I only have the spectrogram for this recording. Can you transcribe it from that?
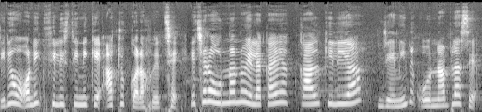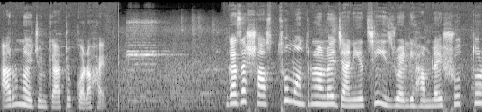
দিনে অনেক ফিলিস্তিনিকে আটক করা হয়েছে। এছাড়া অন্যান্য এলাকায় কালকিলিয়া, জেনিন ও নাবলাসে আরও নয়জনকে আটক করা হয়। গাজার স্বাস্থ্য মন্ত্রণালয় জানিয়েছে, ইসরায়েলি হামলায় সত্তর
